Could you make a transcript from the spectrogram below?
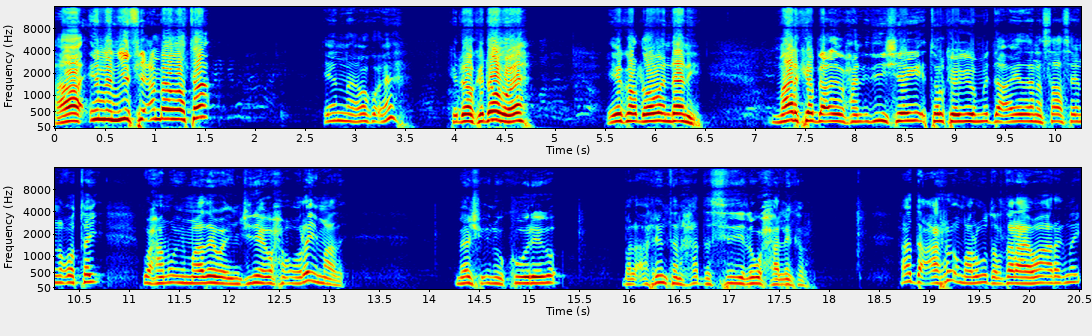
haa ina niyo fiican baa wataa ina kidhogo kidhogo eh? Iyagoo dhoobo indhaani marka bacdi waxaan idiin sheegay tolkaygiio midda ayadana saasay noqotay. Waxaan u imaaday waa injineer waxaan uula imaaday. Meeshu inuu ku wareego bal arrintan hadda sidii lagu xallin karo. Hadda carro umaa lagu daldalaya waan aragnay.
